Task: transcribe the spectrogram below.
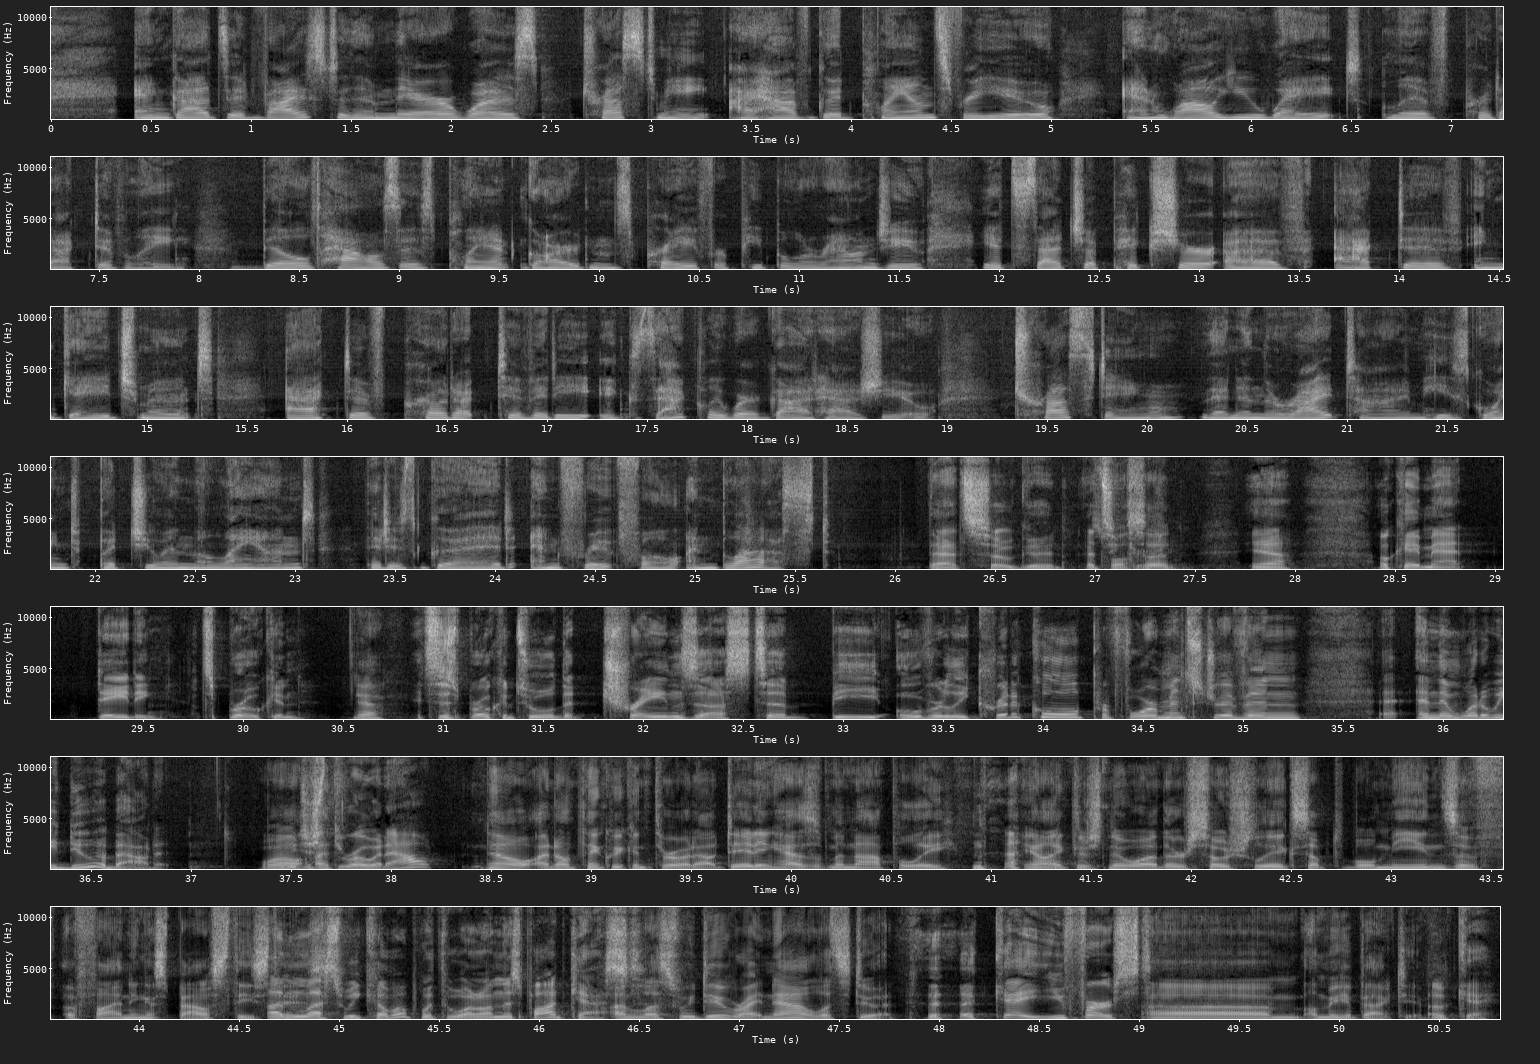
And God's advice to them there was trust me, I have good plans for you. And while you wait, live productively, build houses, plant gardens, pray for people around you. It's such a picture of active engagement, active productivity, exactly where God has you. Trusting that in the right time, He's going to put you in the land that is good and fruitful and blessed. That's so good. That's Well encouraging. Yeah. Okay, Matt. Dating. It's broken. Yeah. It's this broken tool that trains us to be overly critical, performance driven. And then what do we do about it? Well, we just I- throw it out? No, I don't think we can throw it out. Dating has a monopoly. you know, like there's no other socially acceptable means of, of finding a spouse these days. Unless we come up with one on this podcast. Unless we do right now, let's do it. okay, you first. Um, let me get back to you. okay.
